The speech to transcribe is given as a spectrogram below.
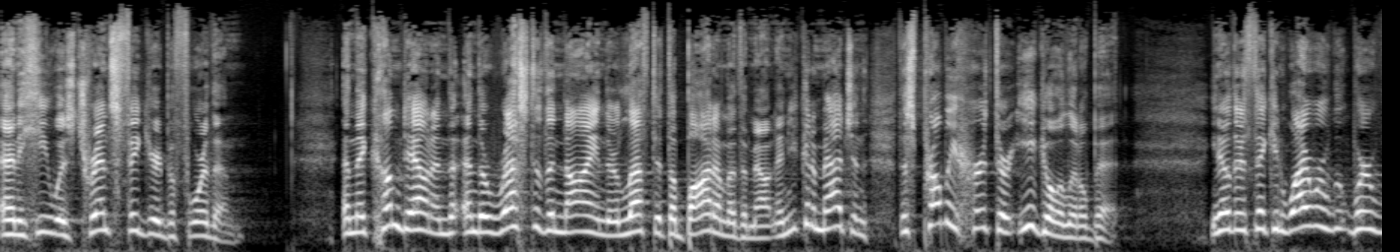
and he was transfigured before them. And they come down, and the, and the rest of the nine, they're left at the bottom of the mountain. And you can imagine this probably hurt their ego a little bit. You know, they're thinking, why were, were,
